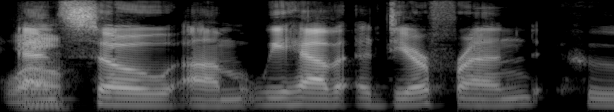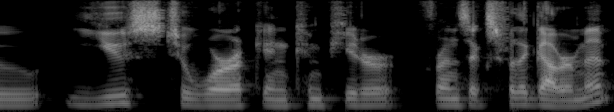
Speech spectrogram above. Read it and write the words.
Wow. And so um, we have a dear friend who used to work in computer forensics for the government.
